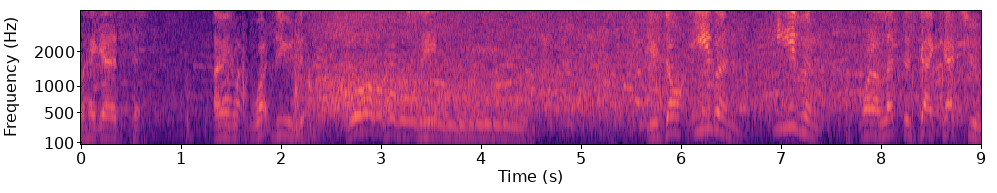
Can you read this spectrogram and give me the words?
My God. I mean, what do you do? See, you don't even, even want to let this guy catch you.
